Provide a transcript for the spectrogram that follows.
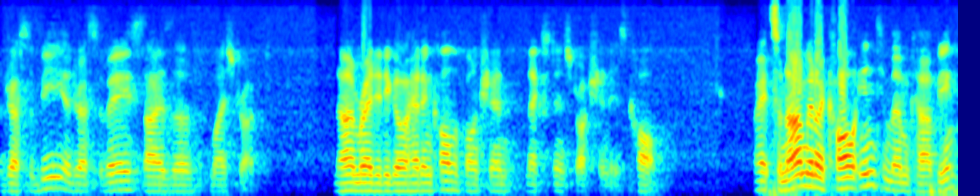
Address of B, address of A, size of my struct. Now I'm ready to go ahead and call the function. Next instruction is call. All right, so now I'm going to call into memcopy.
